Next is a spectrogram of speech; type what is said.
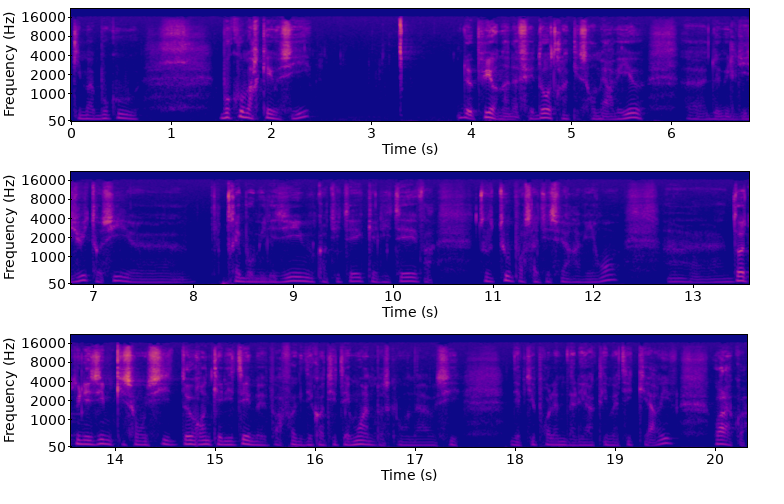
qui m'a beaucoup, beaucoup marqué aussi. Depuis, on en a fait d'autres hein, qui sont merveilleux. 2018 aussi, très beau millésime, quantité, qualité, enfin, tout, tout pour satisfaire Aviron. Hein. D'autres millésimes qui sont aussi de grande qualité, mais parfois avec des quantités moindres, parce qu'on a aussi des petits problèmes d'aléas climatiques qui arrivent. Voilà quoi.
